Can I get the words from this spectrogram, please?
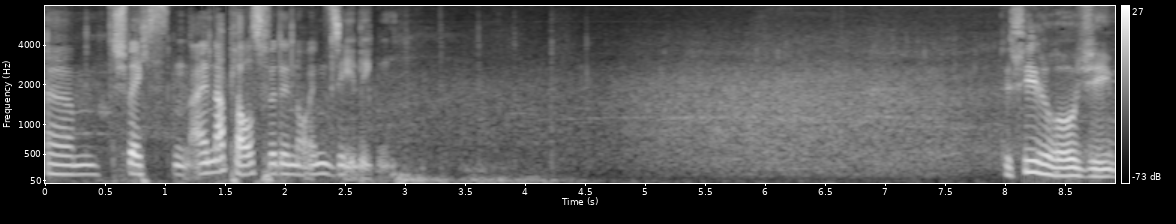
ähm, Schwächsten. Einen Applaus für den neuen Seligen. Desidero oggi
